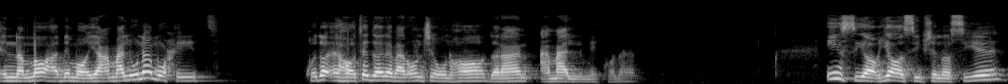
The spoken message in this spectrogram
ان الله به ما یعملون محیط. خدا احاطه داره بر آنچه اونها دارن عمل می‌کنن. این سیاق یا آسیب شناسیه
